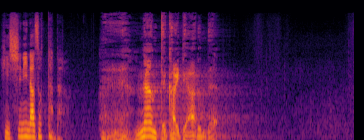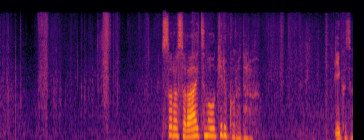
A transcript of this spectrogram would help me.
必死になぞったんだろう。なんて書いてあるんだ。そろそろあいつも起きる頃だろう。行くぞ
